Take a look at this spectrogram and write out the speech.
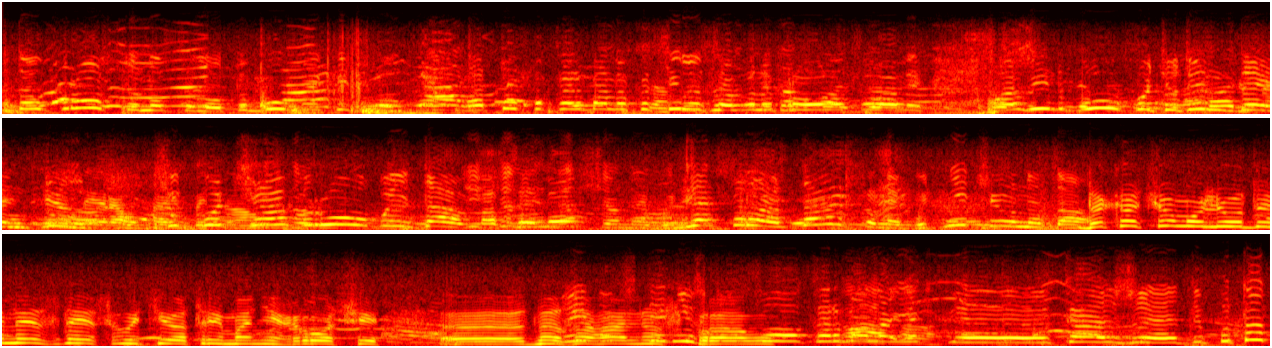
віддав просто на село, то був якийсь, ну, а то по карману хотілося, вони проголосували, а він був хоч один день тут, чи хоча б рубль дав на село, для села здав що-небудь, нічого не дав. Так а чому люди не знесуть ті отримані гроші е, на загальну Вибачте, ніхто з справу? свого кармана, як е, каже депутат,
